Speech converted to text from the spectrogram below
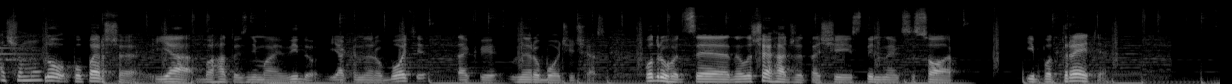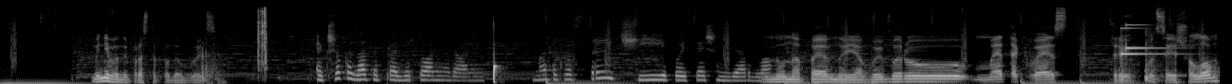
А чому? Ну, по-перше, я багато знімаю відео як і на роботі, так і в неробочий час. По-друге, це не лише гаджет, а ще й стильний аксесуар. І по-третє, мені вони просто подобаються. Якщо казати про віртуальну реальність? Meta Quest 3 чи PlayStation VR 2? Ну, напевно, я виберу Meta Quest 3. Оцей шолом,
